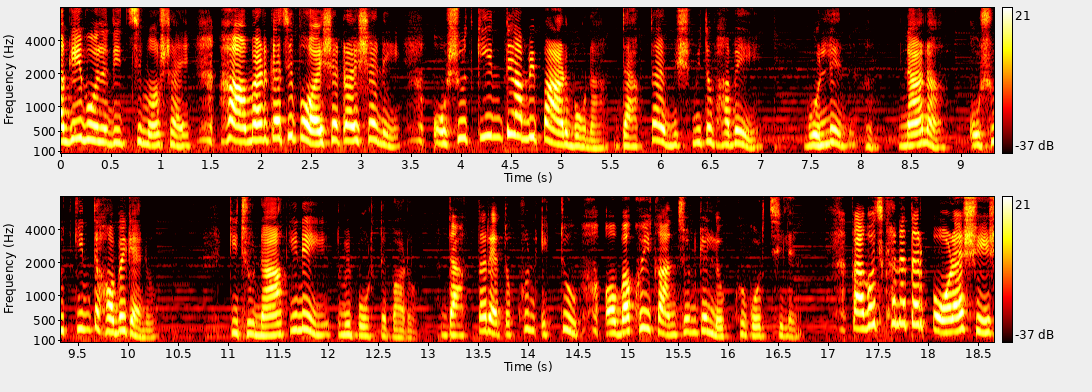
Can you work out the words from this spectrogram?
আগেই বলে দিচ্ছি মশাই, আমার কাছে পয়সা টয়সা নেই, ওষুধ কিনতে আমি পারব না, ডাক্তার বিস্মিতভাবে বললেন না না, ওষুধ কিনতে হবে কেন? কিছু না কিনেই তুমি পড়তে পারো। ডাক্তার এতক্ষণ একটু অবাক হয়ে কাঞ্চনকে লক্ষ্য করছিলেন। কাগজখানা তার পড়া শেষ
